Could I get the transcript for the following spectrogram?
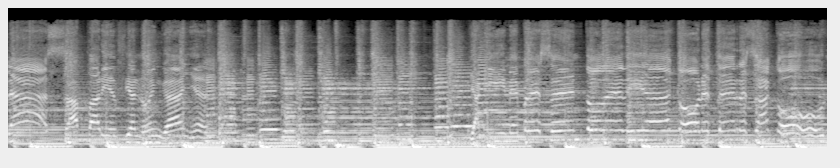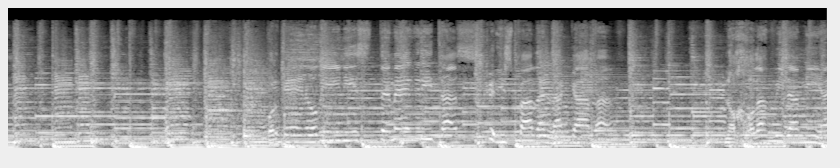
las apariencias no engañan y me presento de día con este resacón. ¿Por qué no viniste? Me gritas, crispada en la cama. No jodas vida mía,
